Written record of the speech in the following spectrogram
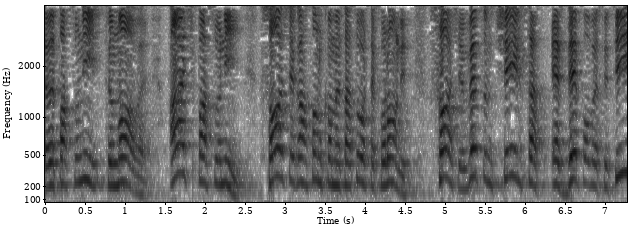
edhe pasuni të madhe. Aq pasuni, saqë kanë thënë komentatorët e Kuranit, saqë vetëm çelësat e depove të tij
